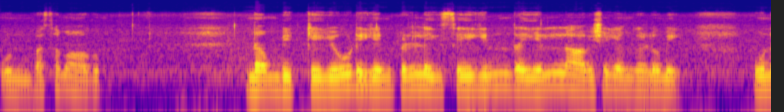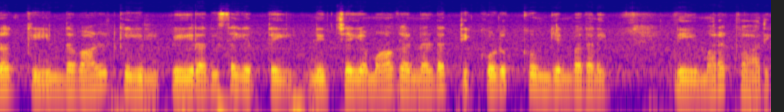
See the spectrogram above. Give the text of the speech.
உன் வசமாகும். நம்பிக்கையோடு என் பிள்ளை செய்கின்ற எல்லா விஷயங்களுமே உனக்கு இந்த வாழ்க்கையில் பேரதிசயத்தை நிச்சயமாக நடத்தி கொடுக்கும் என்பதனை நீ மறக்காதே.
